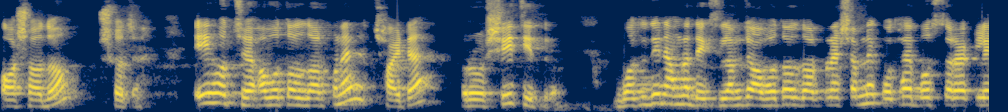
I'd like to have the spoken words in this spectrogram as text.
অসদ সোজা। এই হচ্ছে অবতল দর্পণের ছয়টা রশ্মি চিত্র। গতদিন আমরা দেখছিলাম যে অবতল দর্পণের সামনে কোথায় বস্তু রাখলে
